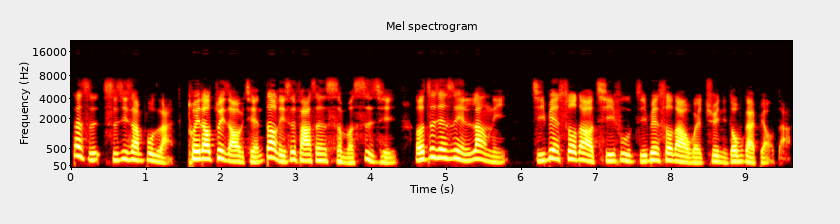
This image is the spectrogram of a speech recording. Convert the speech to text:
但实实际上不然，推到最早以前，到底是发生什么事情，而这件事情让你。即便受到欺负，即便受到委屈，你都不敢表达。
